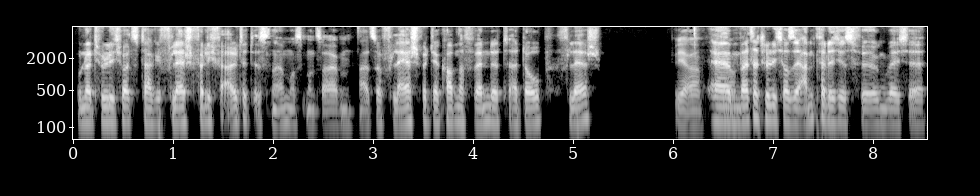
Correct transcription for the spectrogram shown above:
Und natürlich heutzutage Flash völlig veraltet ist, ne, muss man sagen. Also Flash wird ja kaum noch verwendet, Adobe Flash. Ja. Ähm, ja. Weil es natürlich auch sehr anfällig ist für irgendwelche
